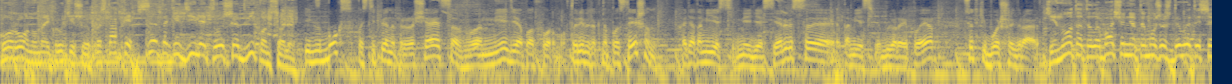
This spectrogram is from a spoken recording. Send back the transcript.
корону найкрутішої приставки все-таки ділять лише дві консолі. Xbox постепенно превращается в медиаплатформу. В то время как на PlayStation, хотя там есть медиа-сервисы, там есть Blu-ray плеер, все-таки больше играют. Кіно та телебачення ти можеш дивитися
